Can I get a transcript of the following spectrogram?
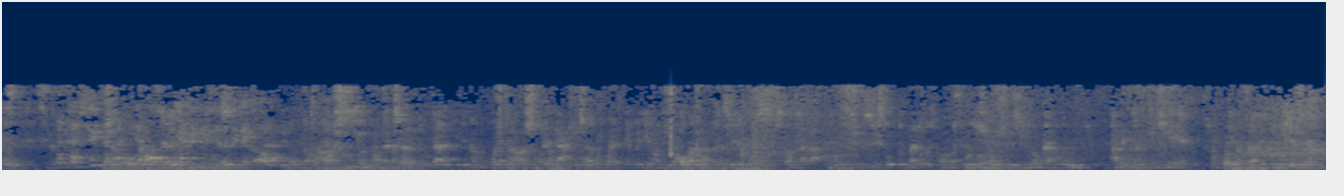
de. C'est C'est. Il n'y a un.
